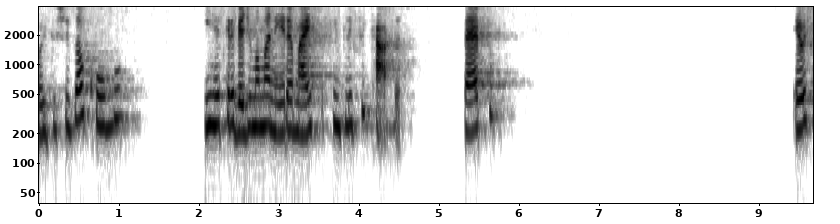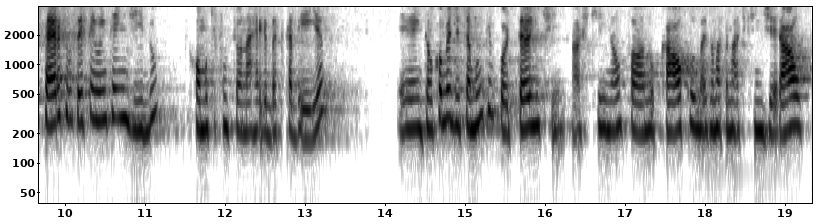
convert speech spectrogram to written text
8x ao cubo e reescrever de uma maneira mais simplificada, certo? Eu espero que vocês tenham entendido como que funciona a regra da cadeia. É, então, como eu disse, é muito importante, acho que não só no cálculo, mas na matemática em geral,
